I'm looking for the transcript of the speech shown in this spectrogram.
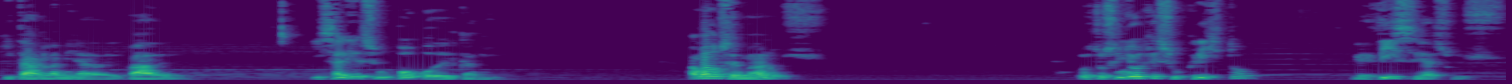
quitar la mirada del Padre y salirse un poco del camino. Amados hermanos, nuestro Señor Jesucristo les dice a sus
